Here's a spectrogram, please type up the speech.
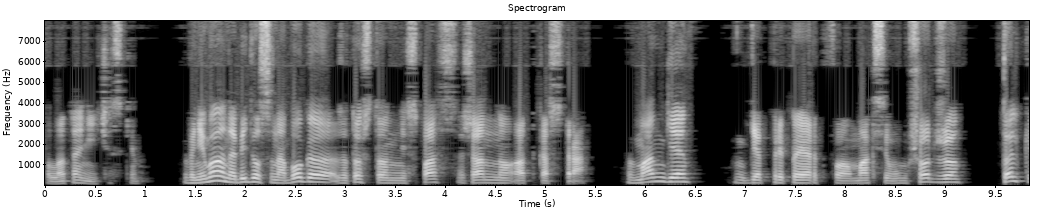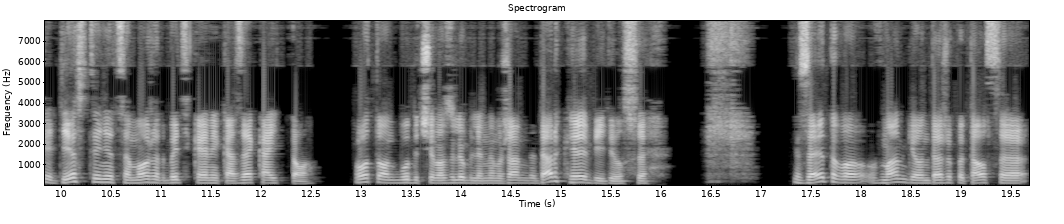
платоническим. В аниме он обиделся на бога за то, что он не спас Жанну от костра. В манге Get Prepared for Maximum Shoujo только девственница может быть Камиказе Кайто. Вот он, будучи возлюбленным Жанны Дарк, и обиделся. Из-за этого в манге он даже пытался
